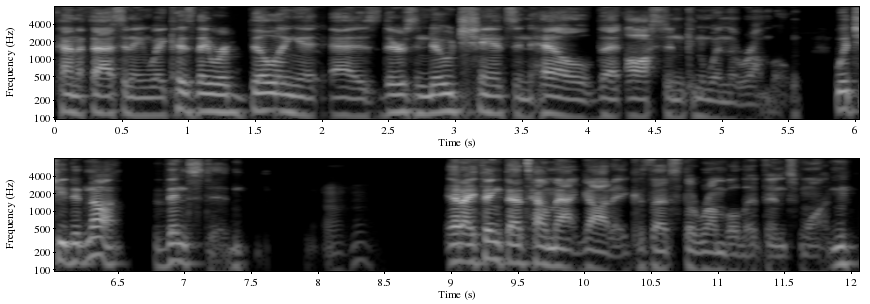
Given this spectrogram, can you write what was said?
kind of fascinating way because they were billing it as there's no chance in hell that Austin can win the Rumble, which he did not. Vince did. Mm-hmm. And I think that's how Matt got it because that's the Rumble that Vince won.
